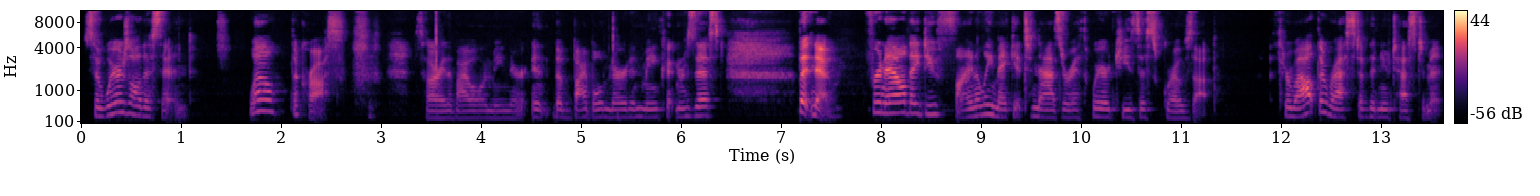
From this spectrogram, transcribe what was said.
So where's all this end? Well, the cross. Sorry, the Bible and me nerd, the Bible nerd in me couldn't resist. But no, for now they do finally make it to Nazareth where Jesus grows up. Throughout the rest of the New Testament,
